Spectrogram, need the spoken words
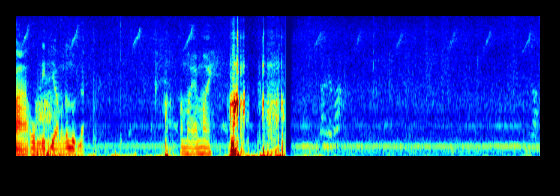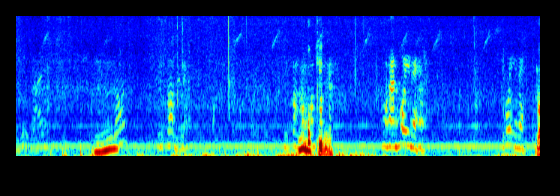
ปาอมนิดเดียวมันก็หลุดแหละเอาใหม่เอาใหม่มันบอกกินมหันห้อยเลยฮะห้อยเลยบ่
